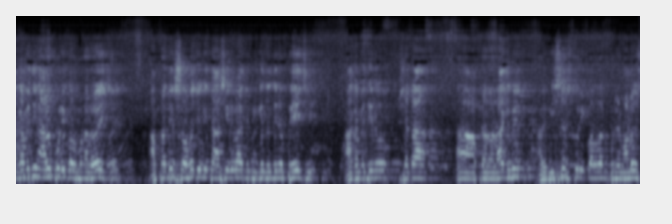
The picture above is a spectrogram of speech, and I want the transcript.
আগামী দিন আরও পরিকল্পনা রয়েছে। আপনাদের সহযোগিতা, আশীর্বাদ বিগত দিনও পেয়েছি। আগামী দিনও সেটা আপনারা রাখবেন। আমি বিশ্বাস করি কল্যাণপুরের মানুষ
